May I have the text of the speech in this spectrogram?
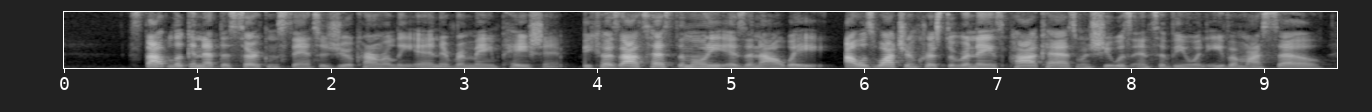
Stop looking at the circumstances you're currently in and remain patient because our testimony is in our wait. I was watching Crystal Renee's podcast when she was interviewing Eva Marcille,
